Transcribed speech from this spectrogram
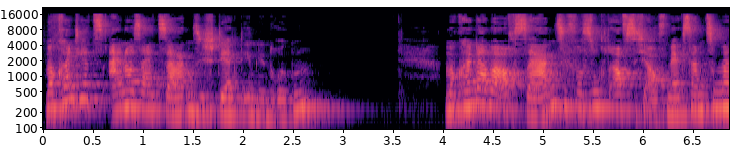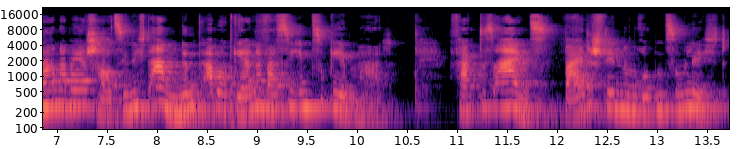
Man könnte jetzt einerseits sagen, sie stärkt ihm den Rücken. Man könnte aber auch sagen, sie versucht auf sich aufmerksam zu machen, aber er schaut sie nicht an, nimmt aber gerne, was sie ihm zu geben hat. Fakt ist eins, beide stehen mit dem Rücken zum Licht.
